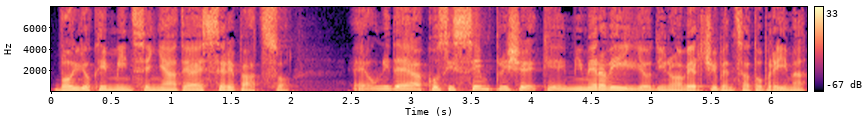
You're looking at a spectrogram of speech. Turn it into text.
Voglio che mi insegnate a essere pazzo. È un'idea così semplice che mi meraviglio di non averci pensato prima.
